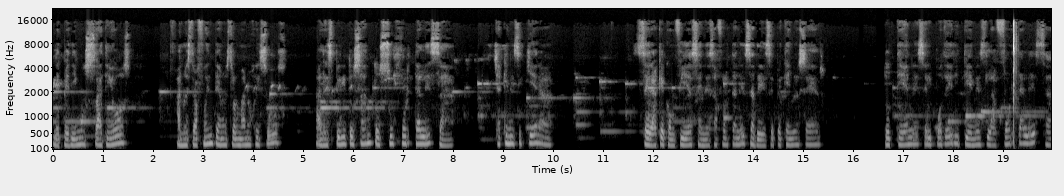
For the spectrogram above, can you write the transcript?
le pedimos a Dios, a nuestra fuente, a nuestro hermano Jesús, al Espíritu Santo, su fortaleza, ya que ni siquiera será que confías en esa fortaleza de ese pequeño ser. Tú tienes el poder y tienes la fortaleza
